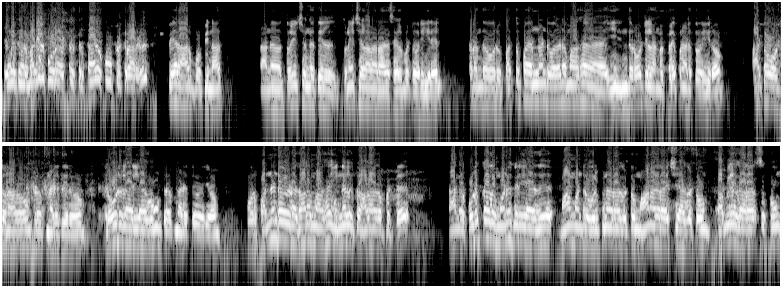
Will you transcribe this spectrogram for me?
எங்களுக்கு இந்த மறியல் போராட்டத்திற்காக கூப்பிட்டிருக்கிறார்கள். பேர் ஆர். கோபிநாத். நான் தொழிற்சங்கத்தில் துணை செயலாளராக செயல்பட்டு வருகிறேன். கடந்த ஒரு பத்து பன்னெண்டு வருடமாக இந்த ரோட்டில் நாங்கள் பிழைப்பு நடத்தி வருகிறோம். ஆட்டோ ஓட்டுநராகவும் பிழைப்பு நடத்துகிறோம். ரோடு லாரியாகவும் பிழைப்பு நடத்தி வருகிறோம். ஒரு பன்னெண்டு வருட காலமாக இன்னலுக்கு ஆளாகப்பட்டு நாங்கள் கொடுக்காத மனு கிடையாது. மாமன்ற உறுப்பினராகட்டும் மாநகராட்சி ஆகட்டும் தமிழக அரசுக்கும்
